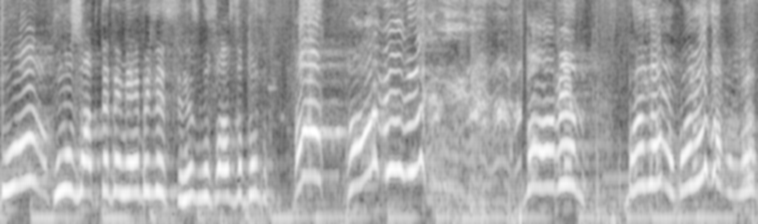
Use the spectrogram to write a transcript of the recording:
Dur! Bunu zapt edemeyebilirsiniz. Bu fazla dur. Ah! Abi! Abi! Bana mı? Bana da mı? Bunu.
